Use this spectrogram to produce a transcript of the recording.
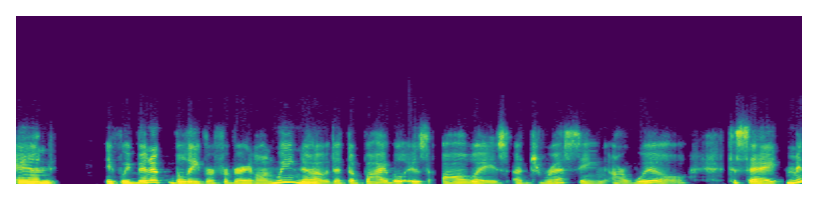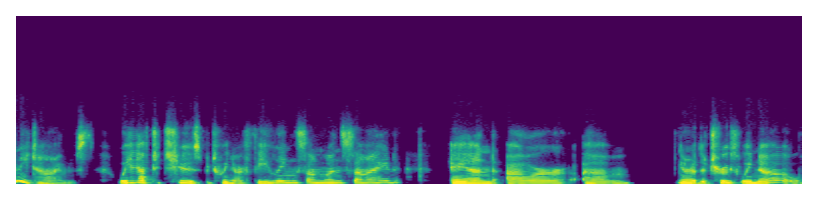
and if we've been a believer for very long we know that the bible is always addressing our will to say many times we have to choose between our feelings on one side and our um, you know the truth we know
